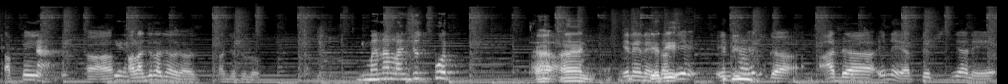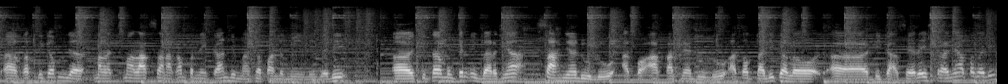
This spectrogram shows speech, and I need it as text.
Tapi Nah, ah, lanjut lanjut lanjut, lanjut dulu. Gimana lanjut put? Ah, Ah, ah, ini nih, Jadi- tapi intinya juga ada ini ya tipsnya nih uh, ketika melaksanakan pernikahan di masa pandemi ini. Jadi uh, kita mungkin ibaratnya sahnya dulu atau akadnya dulu atau tadi kalau uh, di Kak Sere istilahnya apa tadi?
